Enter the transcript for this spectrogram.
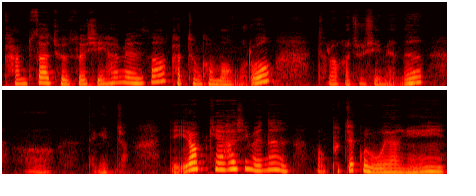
감싸주듯이 하면서 같은 구멍으로 들어가 주시면은 어, 되겠죠. 이렇게 하시면은 어, 부채꼴 모양의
